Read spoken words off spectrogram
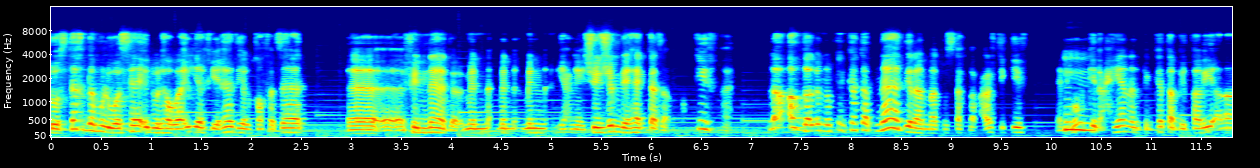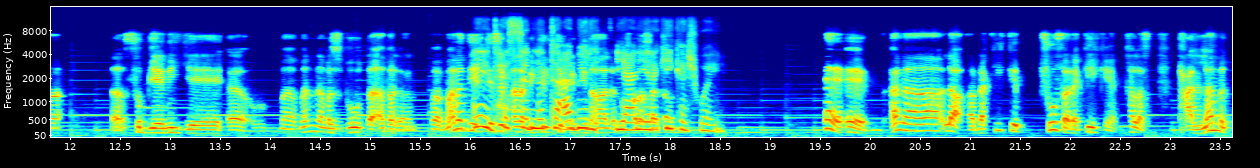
تستخدم الوسائد الهوائية في هذه القفزات آه، في النادر من من من يعني شي جملة هيك كذا كيف؟ لا أفضل إنه تنكتب نادرا ما تستخدم. عرفتي كيف؟ يعني ممكن أحيانا تنكتب بطريقة آه، صبيانية آه، ما منا مزبوطة ابدا. فما بدي إيه، ألتزم أنا بكل التعابير يعني ركيكة شوي. إيه إيه. أنا لا ركيكه بشوفها ركيكة. يعني خلص تعلمت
